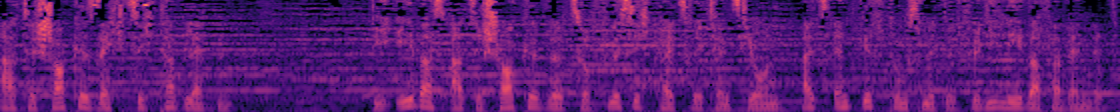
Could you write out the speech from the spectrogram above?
Artischocke 60 Tabletten. Die Ebers Artischocke wird zur Flüssigkeitsretention als Entgiftungsmittel für die Leber verwendet.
